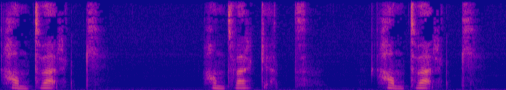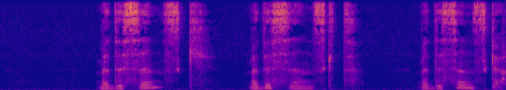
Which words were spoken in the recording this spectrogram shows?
Hantverk. Hantverket. Hantverk. Medicinsk, medicinskt, medicinska.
